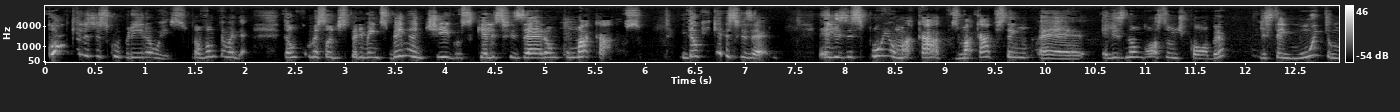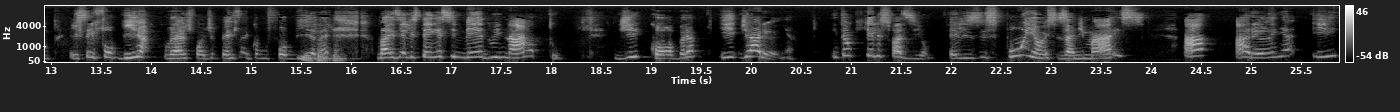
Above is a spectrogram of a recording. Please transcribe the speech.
Como que eles descobriram isso? Então, vamos ter uma ideia. Então, começou de experimentos bem antigos que eles fizeram com macacos. Então, o que, que eles fizeram? Eles expunham macacos. Macacos têm, é, eles não gostam de cobra. Eles têm muito, eles têm fobia, né? a gente pode pensar como fobia, né? Mas eles têm esse medo inato de cobra e de aranha. Então, o que, que eles faziam? Eles expunham esses animais a aranha e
